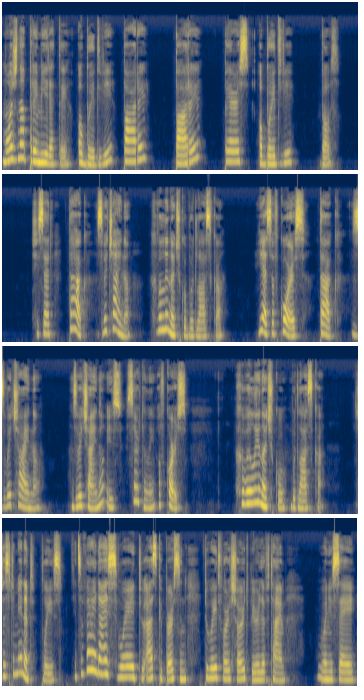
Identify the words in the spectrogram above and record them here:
Можна приміряти обидві пари? Пари, pairs, обидві, both. She said, так, звичайно. Хвилиночку, будь ласка. Yes, of course. Так, звичайно. Звичайно is certainly, of course. Хвилиночку, будь ласка. Just a minute, please. It's a very nice way to ask a person to wait for a short period of time. When you say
